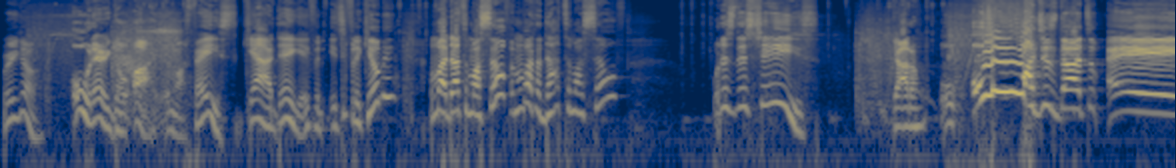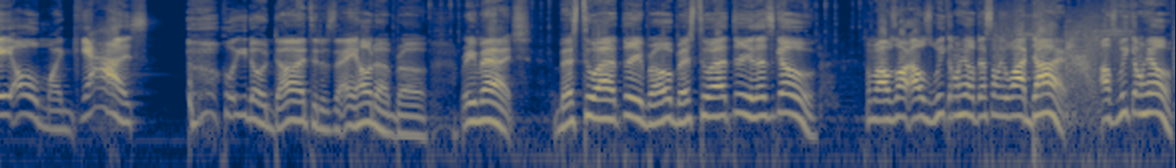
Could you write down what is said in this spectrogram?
Where you go? Oh, there you go. Ah, in my face. God dang it. Is he finna kill me? Am about to die to myself? Am I about to die to myself? What is this cheese? Got him. Oh, I just died to... Hey, oh my gosh. Who you know died to this? Hey, hold up, bro. Rematch. Best two out of three, bro. Best two out of three. Let's go. Come on, I was I was weak on health. That's only why I died. I was weak on health,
